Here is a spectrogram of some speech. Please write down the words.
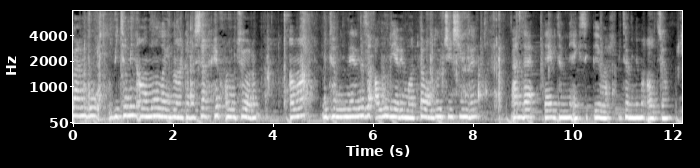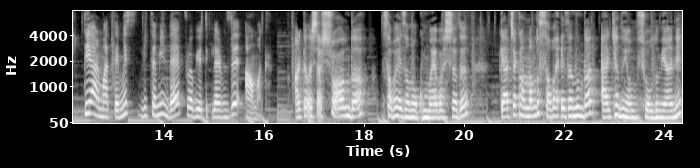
ben bu vitamin alma olayını arkadaşlar hep unutuyorum. Ama vitaminlerinizi alın diye bir madde olduğu için şimdi Bende D vitamini eksikliği var. Vitaminimi alacağım. Diğer maddemiz vitamin ve probiyotiklerimizi almak. Arkadaşlar şu anda sabah ezanı okunmaya başladı. Gerçek anlamda sabah ezanından erken uyanmış oldum yani.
